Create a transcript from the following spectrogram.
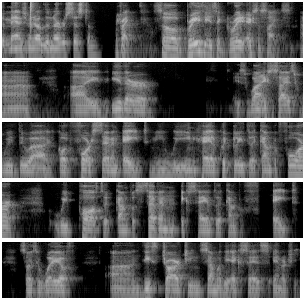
the management of the nervous system? That's right. So breathing is a great exercise. Uh, I either is one exercise we do uh, called four seven eight. I mean, we inhale quickly to the count of four, we pause to the count of seven, exhale to the count of eight. So it's a way of uh, discharging some of the excess energy.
